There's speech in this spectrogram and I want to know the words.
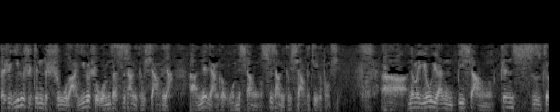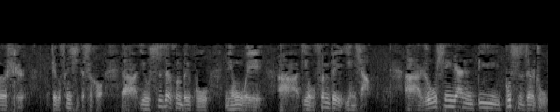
但是一个是真的实物啦，一个是我们在思想里头想的呀啊，那两个我们像思想里头想的这个东西啊，那么有缘必向真实者时，这个分析的时候啊，有实者分贝故，名为啊有分贝影响啊，如心愿必不实者主。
